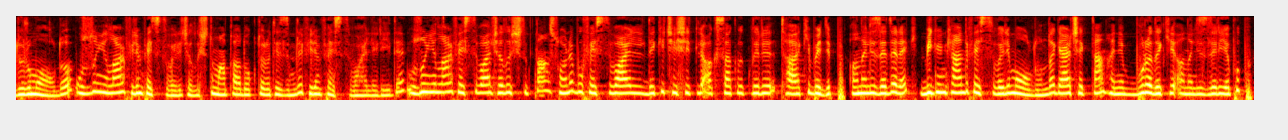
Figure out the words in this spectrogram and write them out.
durum oldu. Uzun yıllar film festivali çalıştım. Hatta doktora tezimde film festivalleriydi. Uzun yıllar festival çalıştıktan sonra bu festivaldeki çeşitli aksaklıkları takip edip analiz ederek bir gün kendi festivalim olduğunda gerçekten hani buradaki analizleri yapıp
